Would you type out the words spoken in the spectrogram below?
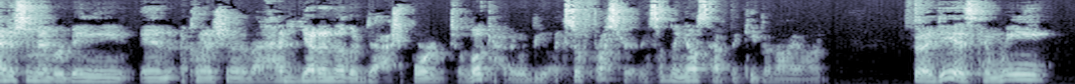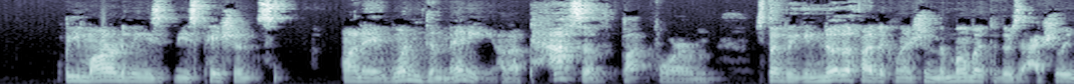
I just remember being in a clinician that had yet another dashboard to look at. It would be like so frustrating, something else to have to keep an eye on. So the idea is, can we be monitoring these, these patients on a one to many, on a passive platform, so that we can notify the clinician the moment that there's actually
